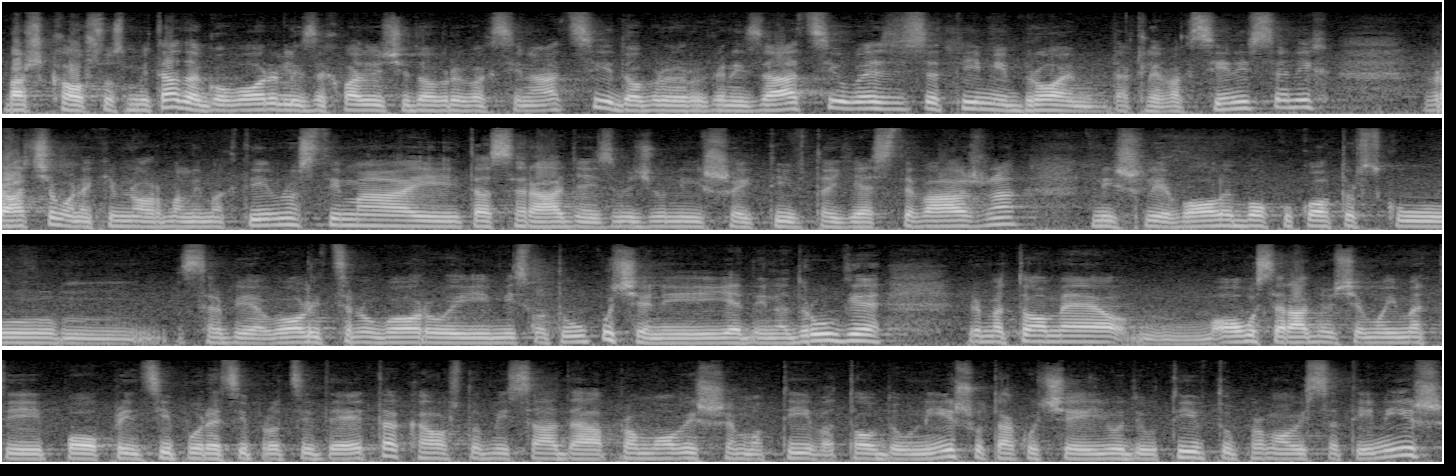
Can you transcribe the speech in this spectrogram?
baš kao što smo i tada govorili, zahvaljujući dobroj vakcinaciji, dobroj organizaciji u vezi sa tim i brojem dakle, vakcinisanih, vraćamo nekim normalnim aktivnostima i ta saradnja između Niša i Tivta jeste važna. Nišlije vole Boku Kotorsku, Srbija voli Crnu Goru i mi smo tu upućeni jedni na druge. Prema tome, ovu saradnju ćemo imati po principu reciprociteta, kao što mi sada promovišemo Tivat ovde u Nišu, tako će i ljudi u Tivtu promovisati Niš.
